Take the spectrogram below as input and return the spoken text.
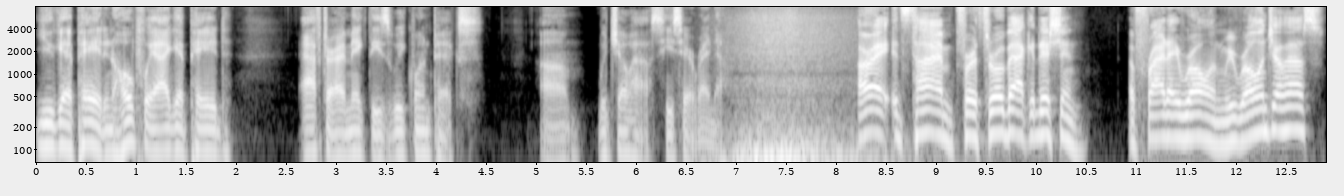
you get paid. And hopefully, I get paid after I make these week one picks um, with Joe House. He's here right now. All right, it's time for a throwback edition a Friday rolling. We rolling, Joe House?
